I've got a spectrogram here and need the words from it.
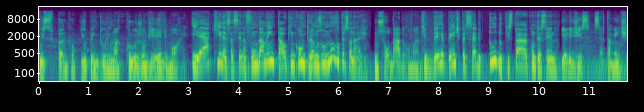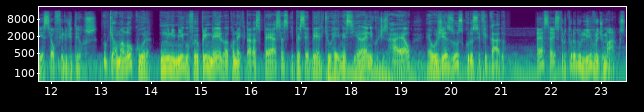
o espancam e o penduram em uma cruz, onde ele morre. E é aqui nessa cena fundamental que encontramos um novo personagem. Um soldado romano. Que de repente percebe tudo o que está acontecendo. E ele diz: certamente esse é o filho de Deus. O que é uma loucura. Um inimigo foi o primeiro a conectar as peças e perceber que o rei messiânico de Israel é o Jesus crucificado. Essa é a estrutura do livro de Marcos.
